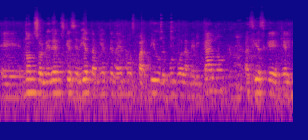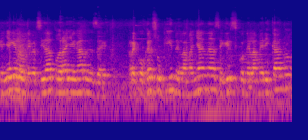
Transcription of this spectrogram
Eh, no nos olvidemos que ese día también tenemos partidos de fútbol americano, así es que el que llegue a la universidad podrá llegar desde recoger su kit en la mañana, seguirse con el americano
